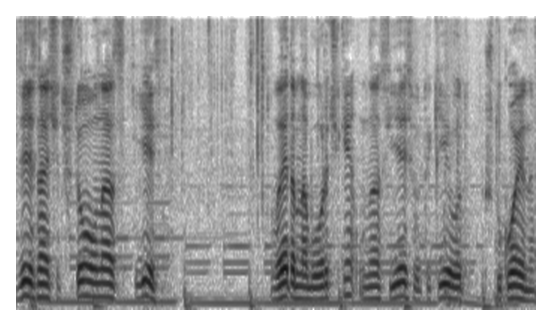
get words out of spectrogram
Здесь, значит, что у нас есть? В этом наборчике у нас есть вот такие вот штуковины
